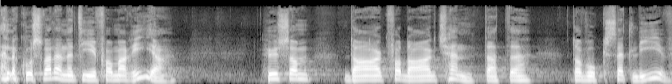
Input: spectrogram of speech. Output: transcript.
Eller hvordan var denne tida for Maria? Hun som dag for dag kjente at det, det vokste et liv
